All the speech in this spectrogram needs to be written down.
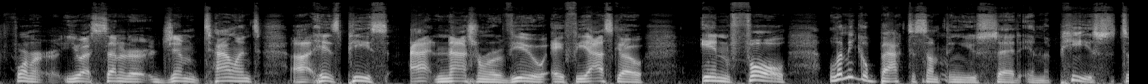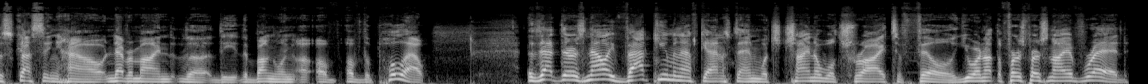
former U.S. Senator Jim Talent. Uh, his piece at National Review, a fiasco in full. Let me go back to something you said in the piece, discussing how, never mind the, the, the bungling of, of the pullout, that there is now a vacuum in Afghanistan which China will try to fill. You are not the first person I have read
